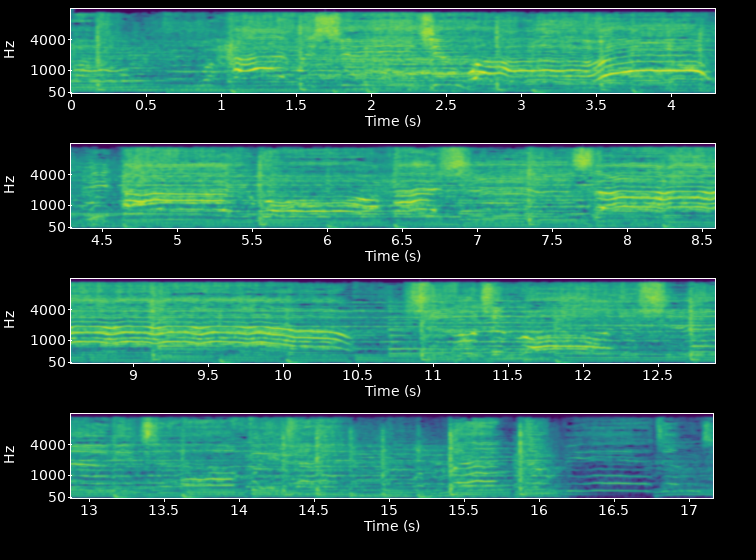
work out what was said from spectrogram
好，我还会心牵挂。你爱我还是他？是否沉默就是你的回答？我们都别挣扎，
